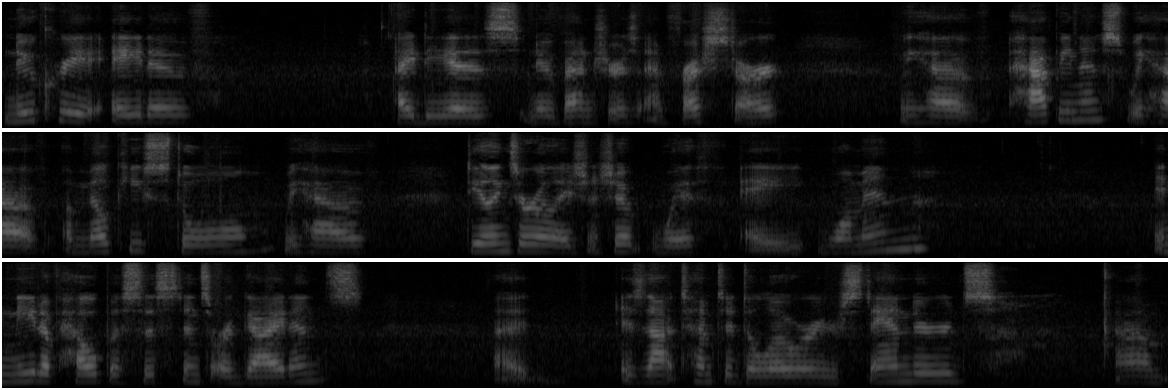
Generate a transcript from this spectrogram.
new creative ideas, new ventures, and fresh start. We have happiness. We have a milky stool. We have dealings or relationship with a woman in need of help, assistance, or guidance. Uh, is not tempted to lower your standards. Um,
